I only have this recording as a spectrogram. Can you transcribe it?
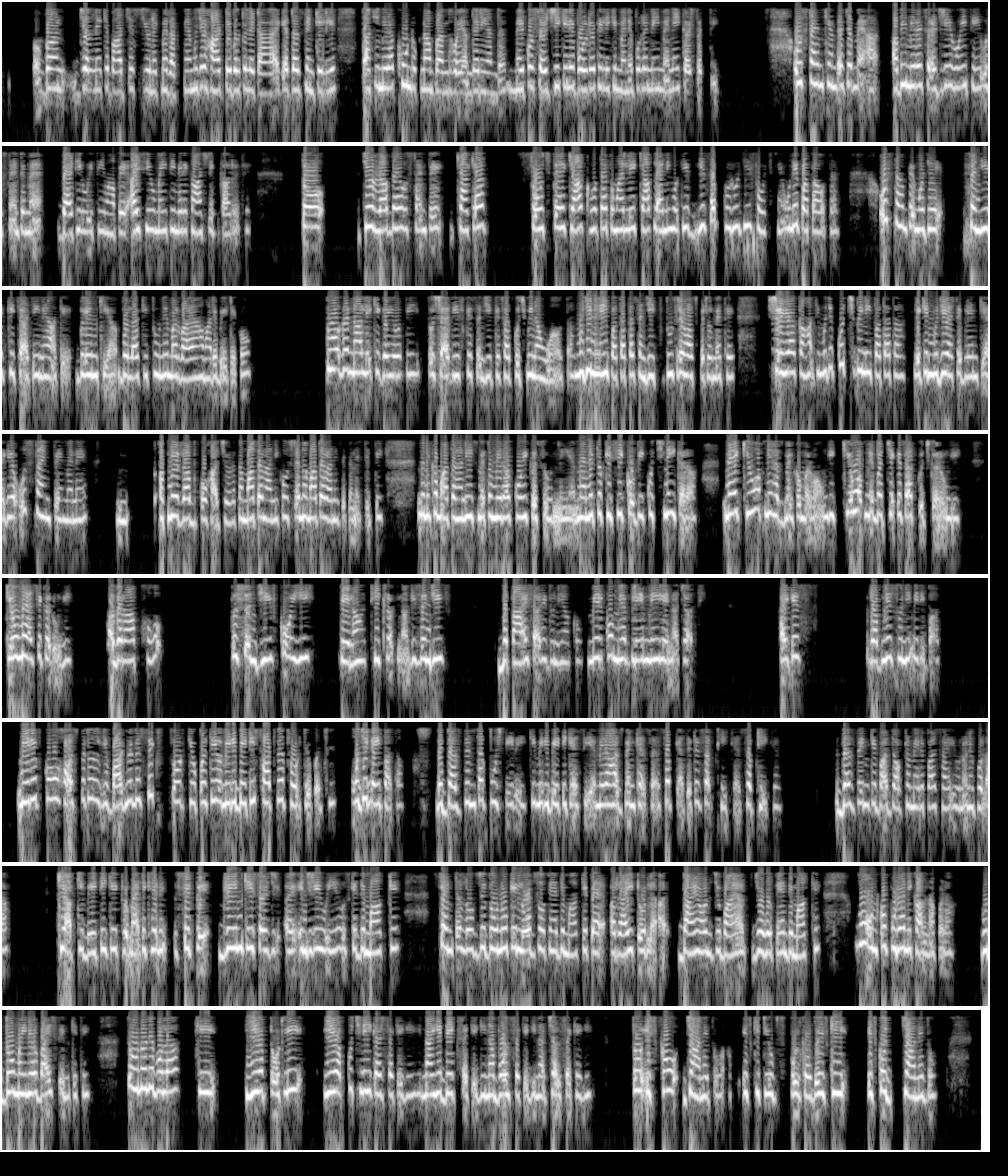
बर्न जलने के बाद जिस यूनिट में रखते हैं, मुझे हार्ट टेबल पे लेटाया गया दस दिन के लिए, ताकि मेरा खून रुकना बंद हो अंदर ही अंदर। मेरे को सर्जरी के लिए बोल रहे थे, लेकिन मैंने बोला, नहीं, मैं नहीं कर सकती। उस टाइम के अंदर जब मैं अभी मेरे सर्जरी हुई थी, उस टाइम पे मैं बैठी हुई थी, वहाँ पे आईसीयू में ही थी, मेरे कांच निकाल रहे थे। तो जो रब है उस टाइम पे क्या क्या सोचते हैं, क्या होता है तुम्हारे लिए, क्या प्लानिंग होती है, ये सब गुरु जी सोचते हैं, उन्हें पता होता है। उस टाइम पे मुझे संजीव की चाची ने आके ब्लेम किया, बोला कि तूने मरवाया हमारे बेटे को। तू अगर ना लेके गई होती तो शायद इसके संजीव के साथ कुछ भी ना हुआ होता। मुझे नहीं पता था संजीव दूसरे हॉस्पिटल में थे। श्रेया कहाँ थी? मुझे कुछ भी नहीं पता था, लेकिन मुझे ऐसे ब्लेम किया गया। उस टाइम पे मैंने अपने रब को हाथ जोड़ा था। माता रानी को, उस टाइम मैं माता रानी से कनेक्टेड थी। मैंने कहा, माता रानी, इसमें तो मेरा कोई कसूर नहीं है। मैंने तो किसी को भी कुछ नहीं करा। मैं क्यों अपने हस्बैंड को मरवाऊँगी? क्यों अपने बच्चे के साथ कुछ करूँगी? क्यों मैं ऐसे करूँगी? अगर आप हो तो संजीव को ही देना, ठीक रखना कि संजीव, बताए सारी दुनिया को। मेरे को, मैं ब्लेम नहीं लेना चाहती। आई गेस रब ने सुनी मेरी बात। मेरे को हॉस्पिटल वार्ड में मैं सिक्स फ्लोर के ऊपर थी और मेरी बेटी सातवें फ्लोर के ऊपर थी। मुझे नहीं पता। मैं दस दिन तक पूछती रही कि मेरी बेटी कैसी है, मेरा हस्बैंड कैसा है, सब कहते थे सब ठीक है, सब ठीक है। दस दिन के बाद डॉक्टर मेरे पास आई, उन्होंने बोला कि आपकी बेटी के ट्रोमेटिक सिर पे ब्रेन की सर्जरी इंजरी हुई है, उसके दिमाग के फ्रंटल लोब जो दोनों के लोब्स होते हैं, दिमाग के राइट और दाएँ और जो बाया जो होते हैं दिमाग के, वो उनको पूरा निकालना पड़ा। वो दो महीने और बाईस दिन की थी। तो उन्होंने बोला कि ये अब टोटली ये अब कुछ नहीं कर सकेगी, ना ये देख सकेगी, ना बोल सकेगी, ना चल सकेगी। तो इसको जाने दो आप, इसकी ट्यूब्स पुल कर दो, इसकी, इसको जाने दो।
